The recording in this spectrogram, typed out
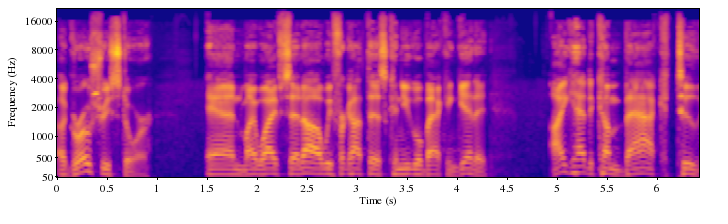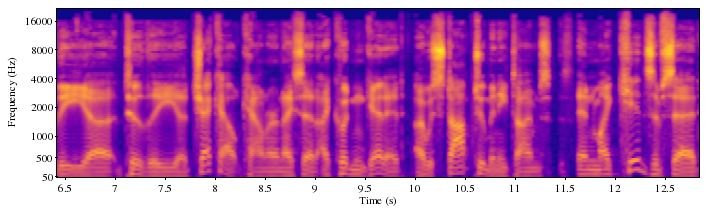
a grocery store, and my wife said, "Oh, we forgot this. Can you go back and get it?" I had to come back to the uh, to the uh, checkout counter, and I said I couldn't get it. I was stopped too many times, and my kids have said,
